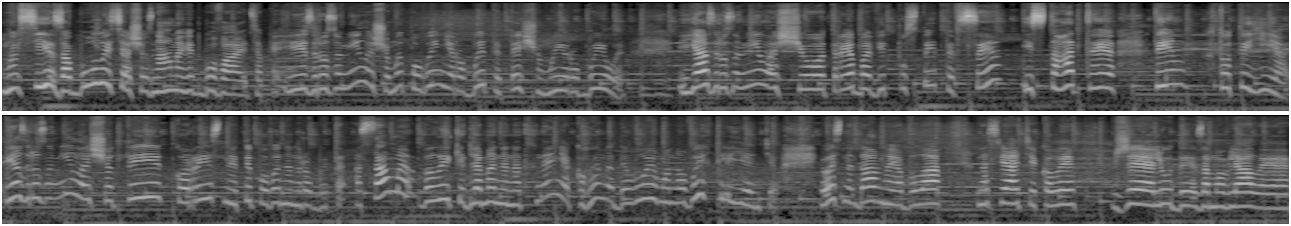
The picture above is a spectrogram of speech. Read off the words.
ми всі забулися, що з нами відбувається, і зрозуміли, що ми повинні робити те, що ми робили. І я зрозуміла, що треба відпустити все і стати тим, хто ти є. Я зрозуміла, що ти корисний, ти повинен робити. А саме велике для мене натхнення, коли ми дивуємо нових клієнтів. І ось недавно я була на святі, коли вже люди замовляли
